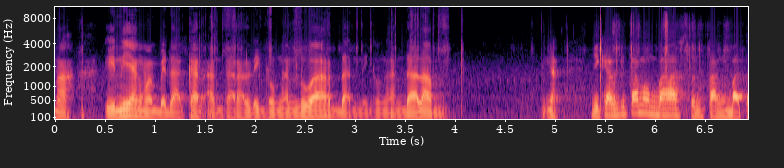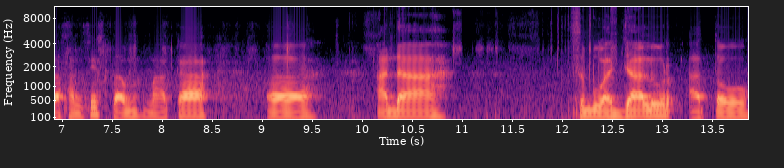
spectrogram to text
Nah, ini yang membedakan antara lingkungan luar dan lingkungan dalam. Nah, jika kita membahas tentang batasan sistem, maka uh, ada sebuah jalur atau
